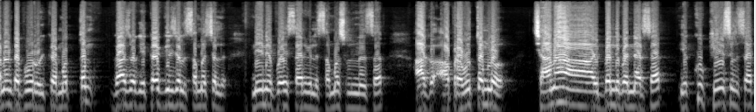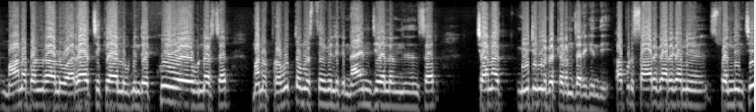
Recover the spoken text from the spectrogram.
అనంతపూర్ ఇక్కడ మొత్తం గాజు ఎక్కడ గిరిజనుల సమస్యలు. నేనే పోయి సార్ వీళ్ళ సమస్యలు ఉన్నాయి సార్. ఆ ఆ ప్రభుత్వంలో చాలా ఇబ్బంది పడినారు సార్. ఎక్కువ కేసులు సార్. మానభంగాలు అరాచకాలు మీద ఎక్కువ ఉన్నారు సార్. మన ప్రభుత్వం వస్తే వీళ్ళకి న్యాయం చేయాలని సార్. చాలా మీటింగ్లు పెట్టడం జరిగింది. అప్పుడు సార్ గారు కానీ స్పందించి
